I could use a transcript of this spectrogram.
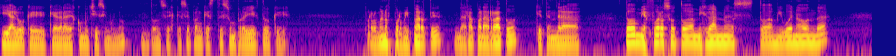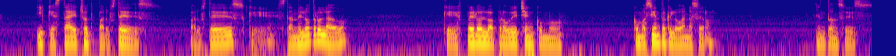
y algo que, que agradezco muchísimo, ¿no? Entonces que sepan que este es un proyecto que, por lo menos por mi parte, dará para rato, que tendrá todo mi esfuerzo, todas mis ganas, toda mi buena onda y que está hecho para ustedes, para ustedes que están del otro lado, que espero lo aprovechen como como siento que lo van a hacer. Entonces,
